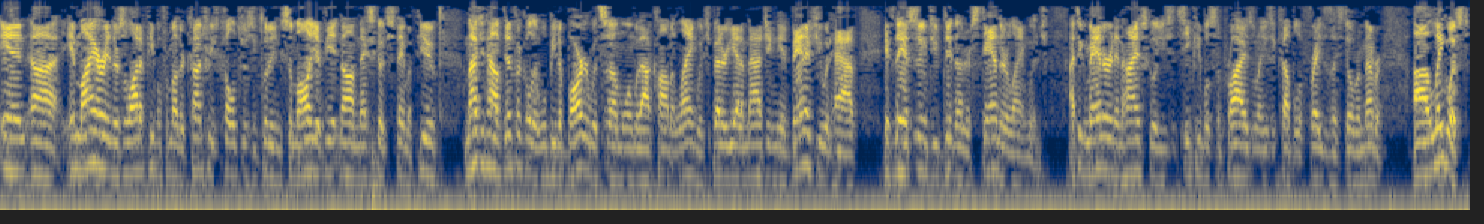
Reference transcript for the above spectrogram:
In uh, in my area, there's a lot of people from other countries, cultures, including Somalia, Vietnam, Mexico, just name a few. Imagine how difficult it will be to barter with someone without common language. Better yet, imagine the advantage you would have if they assumed you didn't understand their language. I took Mandarin in high school. You should see people surprised when I use a couple of phrases I still remember. Uh, linguist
